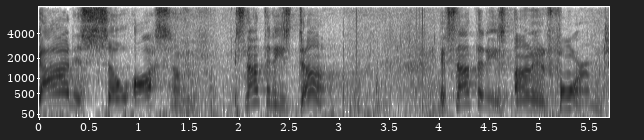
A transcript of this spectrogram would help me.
God is so awesome. It's not that he's dumb, it's not that he's uninformed.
